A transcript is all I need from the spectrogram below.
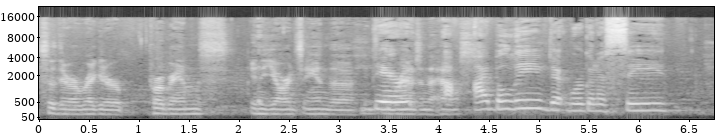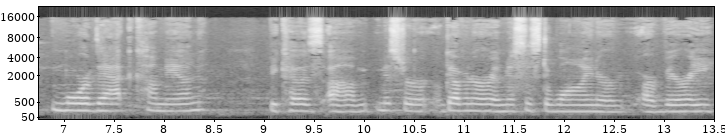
So there are regular programs in the yards and the there, grounds in the house? I believe that we're going to see more of that come in because um, Mr. Governor and Mrs. DeWine are, are very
